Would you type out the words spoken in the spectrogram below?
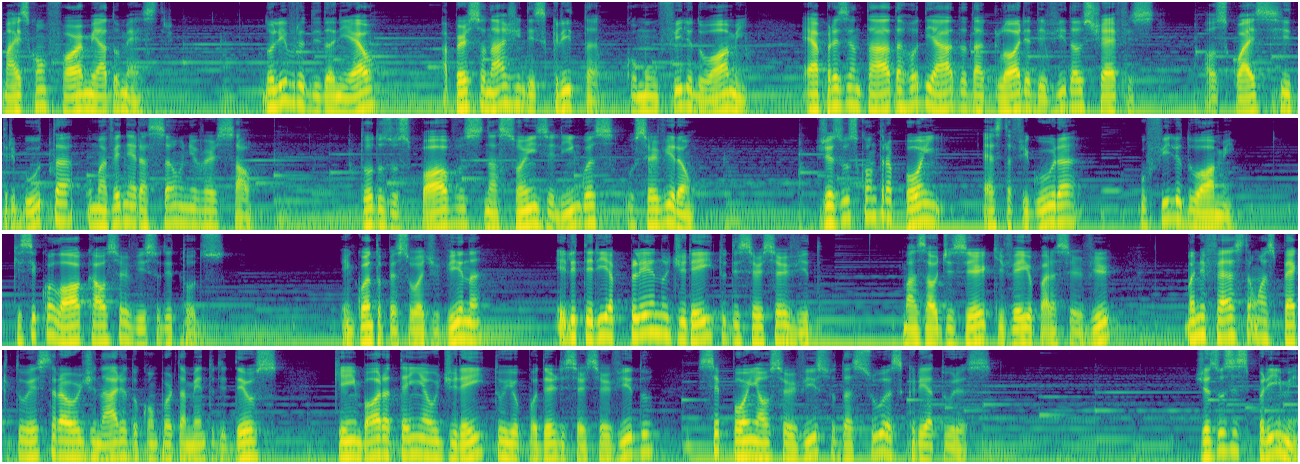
mais conforme à do Mestre. No livro de Daniel, a personagem descrita como um filho do homem é apresentada rodeada da glória devida aos chefes, aos quais se tributa uma veneração universal. Todos os povos, nações e línguas o servirão. Jesus contrapõe esta figura o Filho do Homem, que se coloca ao serviço de todos. Enquanto pessoa divina, ele teria pleno direito de ser servido. Mas ao dizer que veio para servir, manifesta um aspecto extraordinário do comportamento de Deus, que, embora tenha o direito e o poder de ser servido, se põe ao serviço das suas criaturas. Jesus exprime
